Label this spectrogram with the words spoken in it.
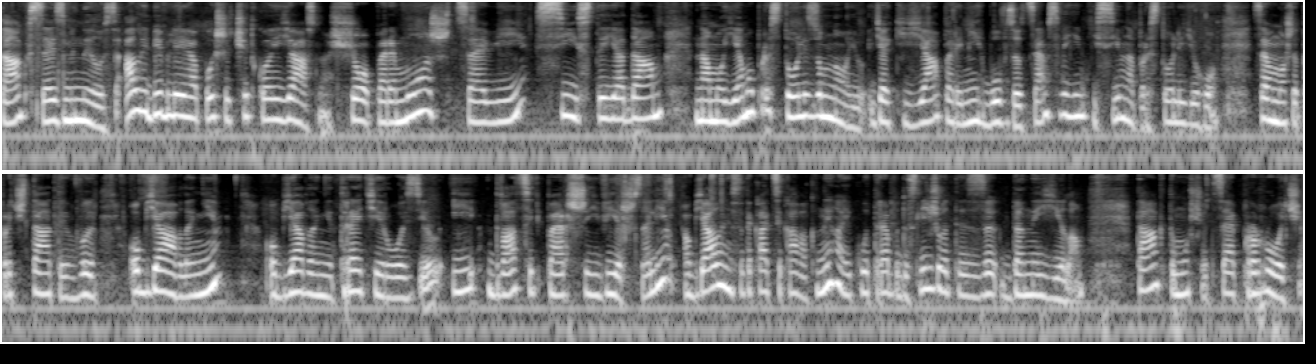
так все змінилося. Але Біблія пише чітко і ясно, що переможцеві сісти я дам на моєму престолі зо мною, як і я переміг був з отцем своїм і сів на престолі його. Це ви можете прочитати в об'явленні. Об'явлені третій розділ і 21 вірш. Взагалі, об'явлення це така цікава книга, яку треба досліджувати з Даниїла. Так, тому що це пророчі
